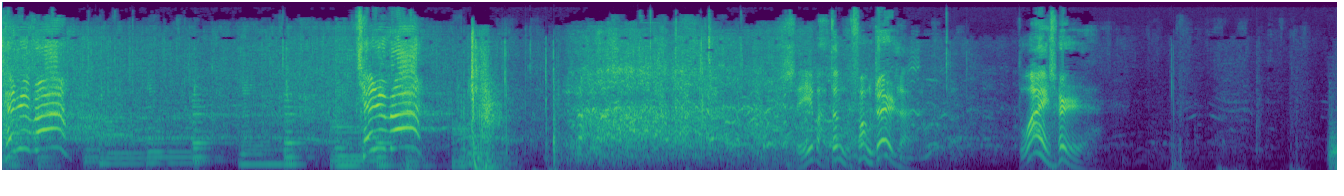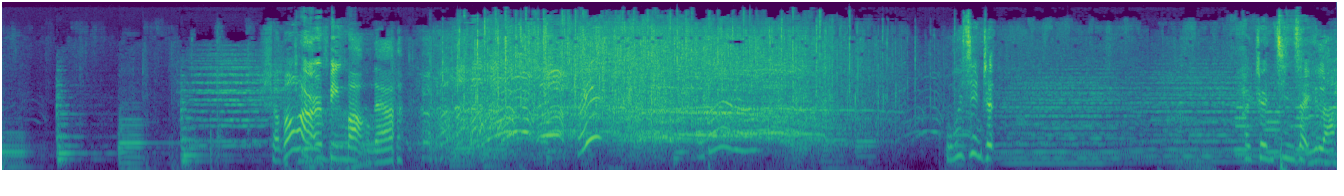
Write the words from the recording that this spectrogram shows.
钱顺风，钱顺风，谁把凳子放这儿了？多碍事儿啊！什么玩意儿，冰棒的？哎，我这呢？不会进真，还真进贼了。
